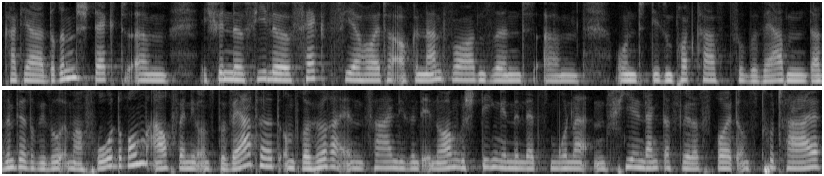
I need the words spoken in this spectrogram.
Katja, drin steckt. Ähm, ich finde, viele Facts hier heute auch genannt worden sind ähm, und diesen Podcast zu bewerben, da sind wir sowieso immer froh drum, auch wenn ihr uns bewertet. Unsere HörerInnenzahlen, die sind enorm gestiegen in den letzten Monaten. Vielen Dank dafür, das freut uns total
